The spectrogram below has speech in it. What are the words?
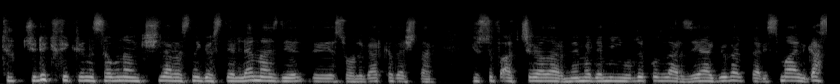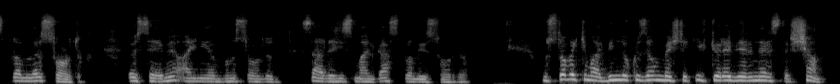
Türkçülük fikrini savunan kişiler arasında gösterilemez diye, diye sorduk arkadaşlar. Yusuf Akçıralar, Mehmet Emin Yurdakullar, Ziya Gökalpler, İsmail Gaspralıları sorduk. ÖSYM aynı yıl bunu sordu. Sadece İsmail Gaspralı'yı sordu. Mustafa Kemal 1915'teki ilk görev yeri neresidir? Şam.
